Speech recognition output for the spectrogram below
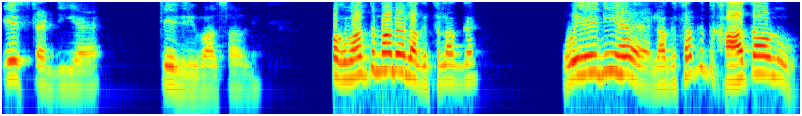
ਇਹ ਸਟ੍ਰੈਟਜੀ ਹੈ ਕੇਜਰੀਵਾਲ ਸਾਹਿਬ ਦੀ। ਭਗਵੰਤ ਮਾਨ ਅਲੱਗ ਥਲੱਗ ਹੈ। ਉਹ ਇਹ ਨਹੀਂ ਹੈ ਅਲੱਗ ਥਲੱਗ ਦਿਖਾਤਾ ਉਹਨੂੰ।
